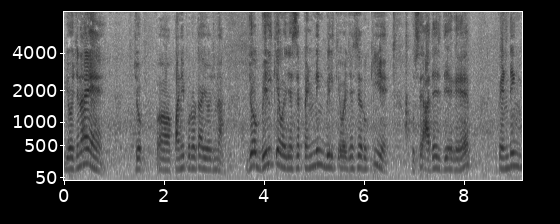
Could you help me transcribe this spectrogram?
योजनाएँ हैं, जो पानी पुरोठा योजना, जो बिल के वजह से पेंडिंग बिल की वजह से रुकी है, उसे आदेश दिए गए हैं। पेंडिंग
